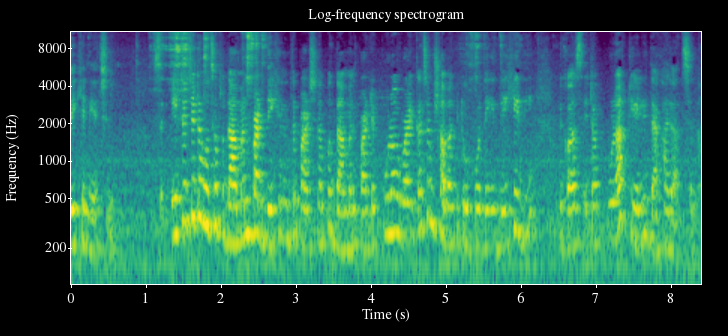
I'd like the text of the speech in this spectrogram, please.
দেখে নিয়েছি। এটা যেটা হচ্ছে দামান পার্ট দেখে নিতে পারছেন আপু। দামান পার্টে পুরো ওয়ার্ক আছে, আমি সবাইকে একটু উপর দিকে দেখিয়ে দিই বিকজ এটা পুরো ক্লিয়ারলি দেখা যাচ্ছে না।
